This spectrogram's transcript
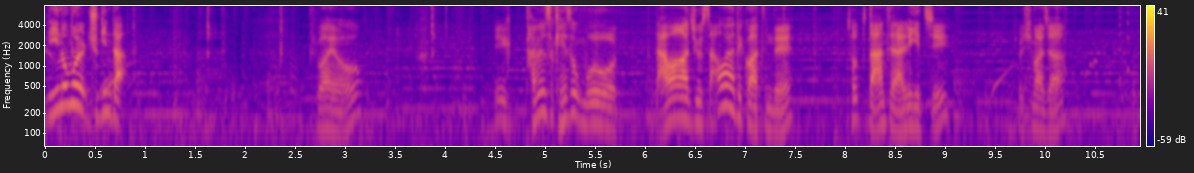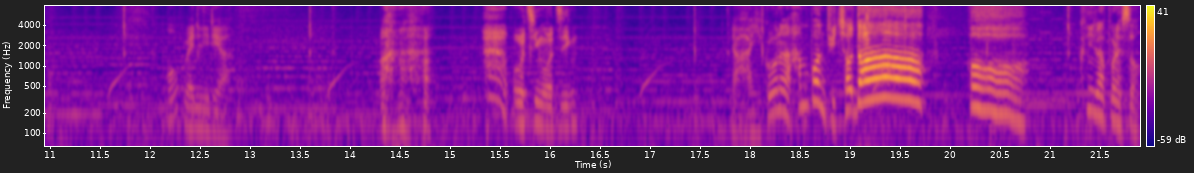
네 놈을 죽인다. 좋아요. 이 가면서 계속 뭐 나와가지고 싸워야 될 것 같은데. 저것도 나한테 날리겠지. 조심하자. 어? 웬일이야? 오징 오징. 야 이거는 한 번 뒤쳐다! 어 큰일 날 뻔했어.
